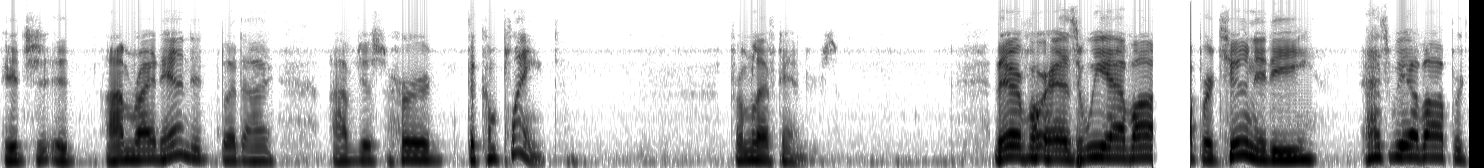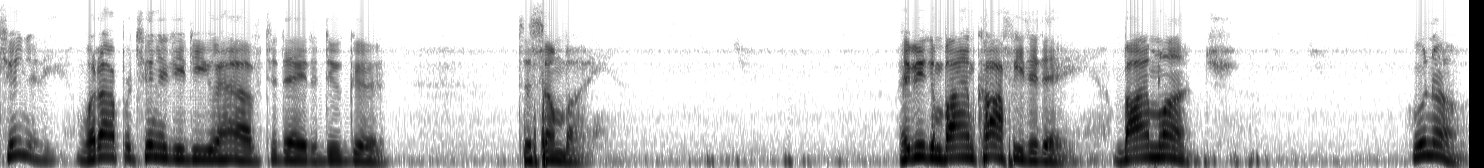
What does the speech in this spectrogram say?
It's, it, I'm right handed, but I, I've just heard the complaint from left handers. Therefore, as we have opportunity, as we have opportunity, what opportunity do you have today to do good to somebody? Maybe you can buy them coffee today, buy them lunch. Who knows?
